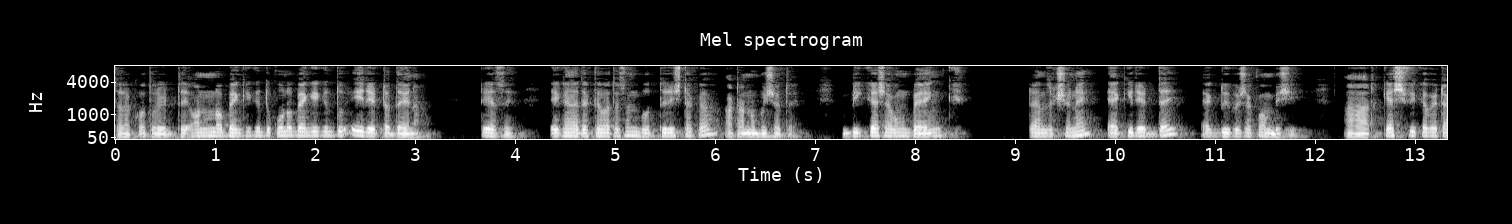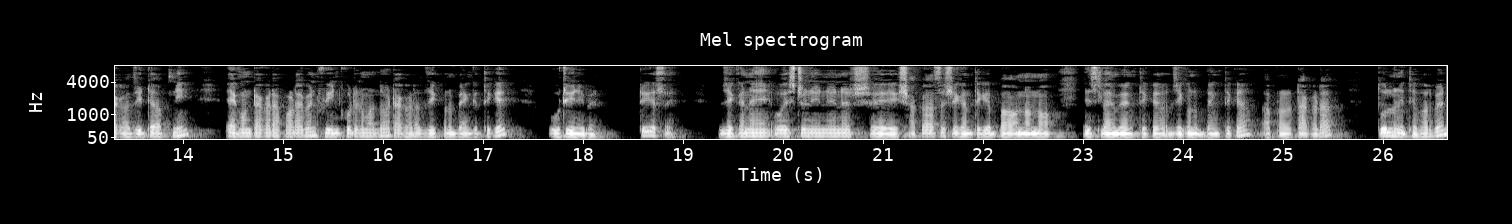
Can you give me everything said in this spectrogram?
তারা কত রেট দেয়? অন্য ব্যাংকে কিন্তু, কোনো ব্যাংকে কিন্তু এই রেটটা দেয় না। ঠিক আছে? এখানে দেখতে পাচ্ছেন বত্রিশ টাকা আটানব্বই সাথে। বিকাশ এবং ব্যাংক ট্রানজ্যাকশনে একই রেট দেয়, এক দুই পয়সা কম বেশি। আর ক্যাশ পিকআপে টাকা যেটা আপনি এখন টাকাটা পাঠাবেন পিন কোডের মাধ্যমে টাকাটা যে কোনো ব্যাংকের থেকে উঠিয়ে নেবেন। ঠিক আছে? যেখানে ওয়েস্টার্ন ইউনিয়নের শাখা আছে, সেখান থেকে বা অন্যান্য ইসলামী ব্যাংক থেকে, যে কোনো ব্যাংক থেকে আপনারা টাকাটা তুলে নিতে পারবেন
